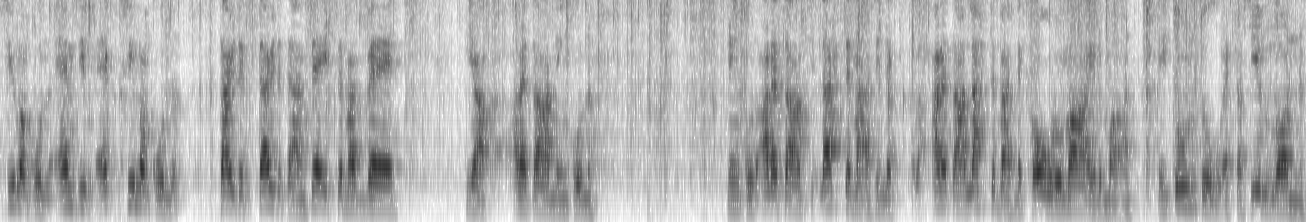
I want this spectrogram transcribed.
Silloin kun, ensi, silloin kun täytet, täytetään 7V ja aletaan niin kuin niin kun aletaan lähtemään sinne, aletaan lähtemään sinne koulumaailmaan, niin tuntuu, että silloin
